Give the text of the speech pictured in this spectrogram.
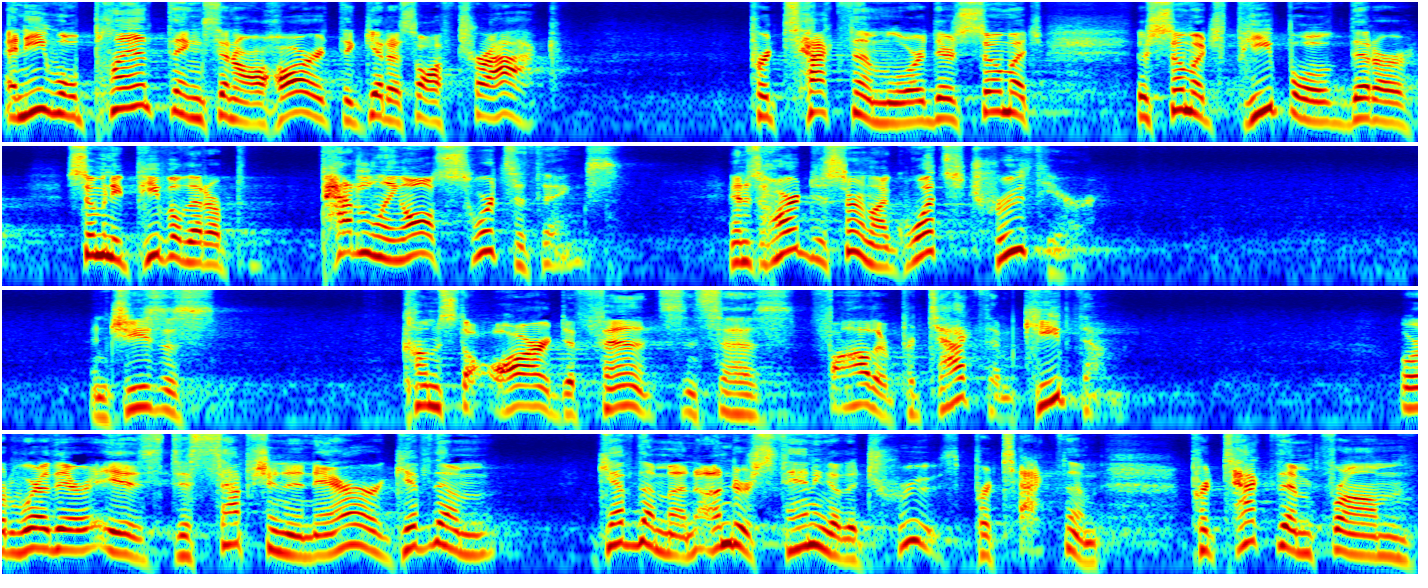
And He will plant things in our heart that get us off track. Protect them, Lord. There's so much, there's so much people that are, so many people that are peddling all sorts of things. And it's hard to discern, like, what's truth here? And Jesus comes to our defense and says, Father, protect them, keep them. Lord, where there is deception and error, give them, give them an understanding of the truth. Protect them. Protect them from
